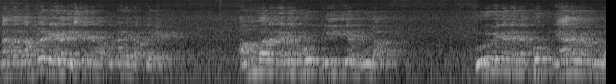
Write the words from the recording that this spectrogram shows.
ನಾನು ನನ್ನ ಮಕ್ಕಳಿಗೆ ಹೇಳೋದು ಇಷ್ಟೇ, ನಮ್ಮ ಪುಟಾಣಿ ಮಕ್ಕಳಿಗೆ. ಅಮ್ಮನ ನೆನಪು ಪ್ರೀತಿಯ ಮೂಲ. ಗುರುವಿನ ನೆನಪು ಜ್ಞಾನದ ಮೂಲ.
